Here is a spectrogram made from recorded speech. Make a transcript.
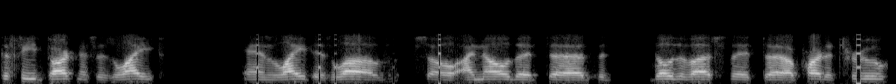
defeat darkness is light, and light is love. So I know that uh, the, those of us that uh, are part of True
